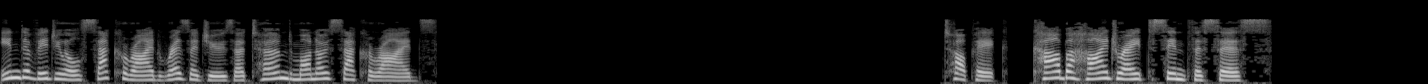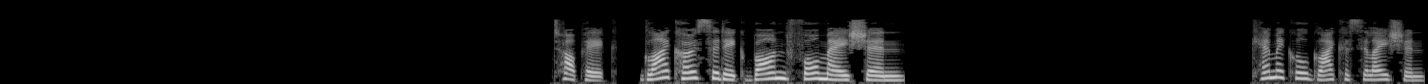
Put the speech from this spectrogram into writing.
Individual saccharide residues are termed monosaccharides. Topic: Carbohydrate synthesis. Topic: Glycosidic bond formation. Chemical glycosylation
